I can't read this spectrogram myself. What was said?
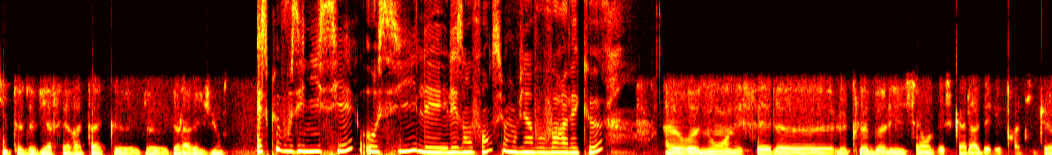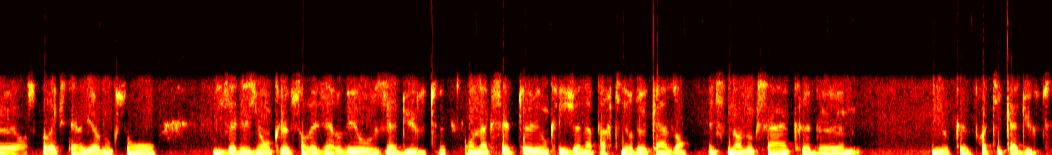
sites de Via Ferrata de, de la région. Est-ce que vous initiez aussi les enfants si on vient vous voir avec eux? Alors euh, nous, en effet, le, le club, les séances d'escalade et les pratiques euh, en sport extérieur, donc sont les adhésions au club sont réservées aux adultes. On accepte euh, donc les jeunes à partir de 15 ans. Et sinon, donc c'est un club donc pratique adulte.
